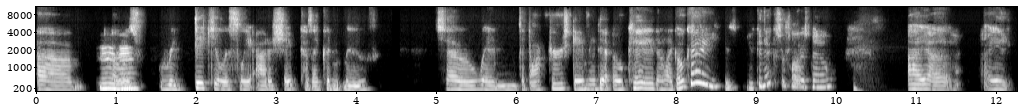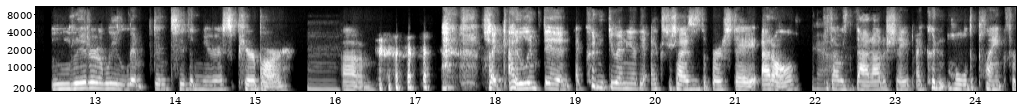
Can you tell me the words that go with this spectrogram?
Um, I Mm-hmm. was ridiculously out of shape because I couldn't move. So when the doctors gave me the okay, they're like, "Okay, you can exercise now." I uh, I literally limped into the nearest Pure Barre. Mm. Um, like I limped in. I couldn't do any of the exercises the first day at all Yeah. because I was that out of shape. I couldn't hold a plank for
